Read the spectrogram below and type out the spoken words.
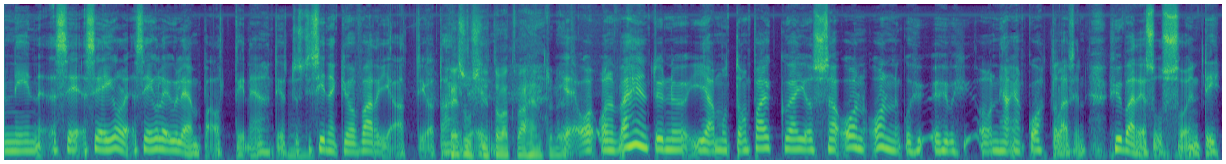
niin se, se, ei ole, se ei ole ylenpalttinen. Tietysti mm. siinäkin on variaatiota. Resurssit ovat vähentyneet. On, on vähentynyt, ja, mutta on paikkoja, joissa on, on, niin on ihan kohtalaisen hyvä resurssointi.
